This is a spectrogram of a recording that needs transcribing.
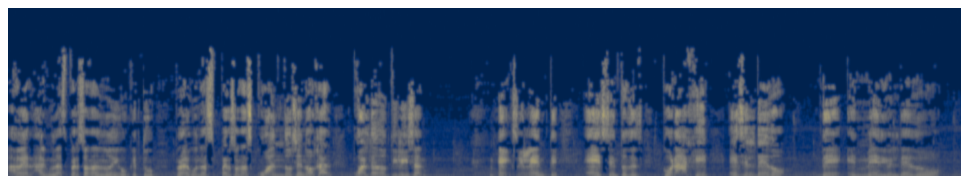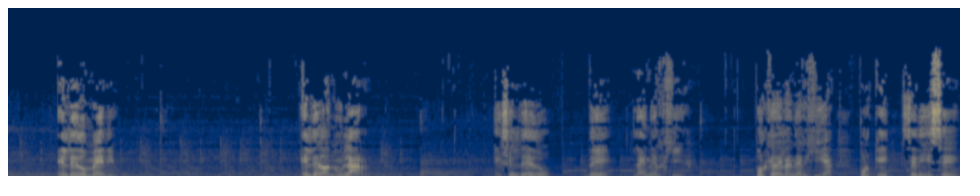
A ver, algunas personas, no digo que tú, pero algunas personas cuando se enojan, ¿cuál dedo utilizan? Excelente, ese. Entonces, coraje es el dedo de en medio, el dedo el dedo medio. El dedo anular es el dedo de la energía. ¿Por qué de la energía? Porque se dice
